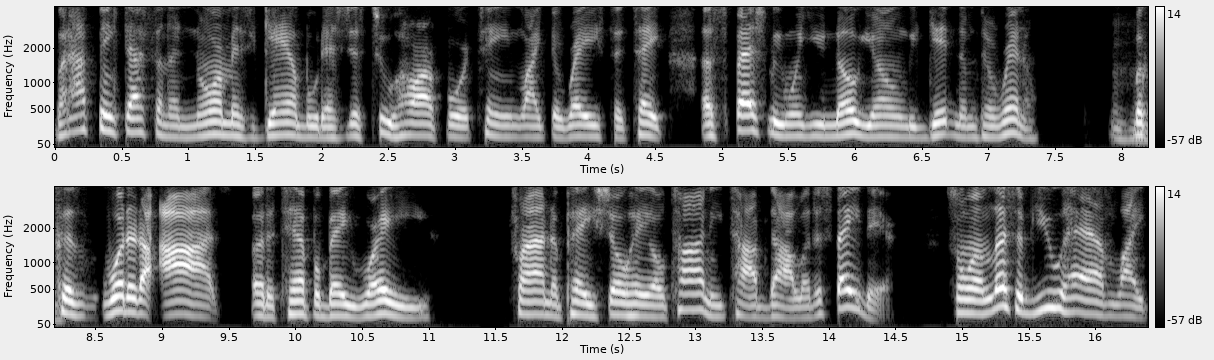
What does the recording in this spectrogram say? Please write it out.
but I think that's an enormous gamble that's just too hard for a team like the Rays to take, especially when you know you're only getting them to rent them. Mhm. Because what are the odds of the Tampa Bay Rays trying to pay Shohei Ohtani top dollar to stay there? So unless if you have like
